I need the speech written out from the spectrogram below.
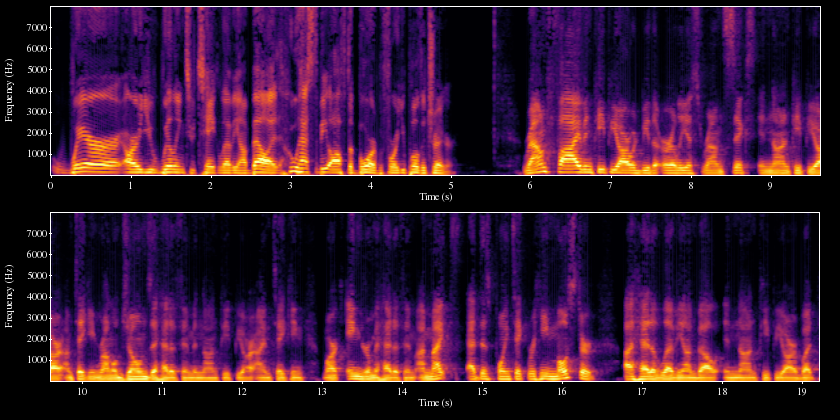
where are you willing to take Le'Veon Bell? Who has to be off the board before you pull the trigger? Round five in PPR would be the earliest. Round six in non PPR. I'm taking Ronald Jones ahead of him in non PPR. I'm taking Mark Ingram ahead of him. I might at this point take Raheem Mostert ahead of Le'Veon Bell in non PPR. But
